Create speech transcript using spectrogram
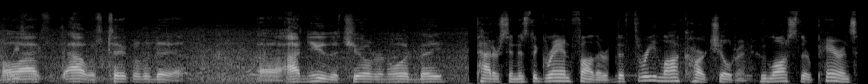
Oh, I was, I was tickled to death. Uh, I knew the children would be. Patterson is the grandfather of the three Lockhart children who lost their parents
